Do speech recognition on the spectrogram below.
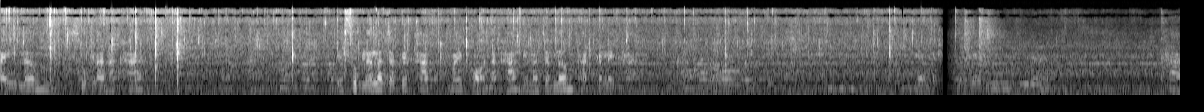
ข่เริ่มสุกแล้วนะคะ เดี๋ยวสุกแล้วเราจะไปพักไว้ก่อนนะคะ เดี๋ยวเราจะเริ่มผัดกันเลยค่ะค่ะ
